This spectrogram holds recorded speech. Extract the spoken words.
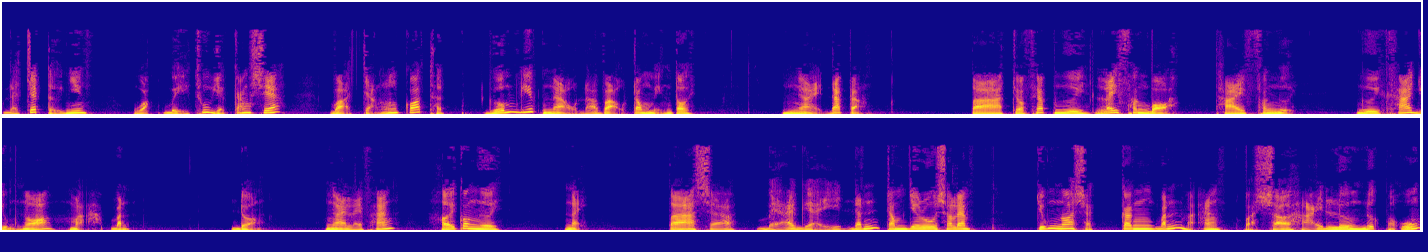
đã chết tự nhiên, hoặc bị thú vật cắn xé, và chẳng có thịt gốm ghiếc nào đã vào trong miệng tôi. Ngài đáp rằng, ta cho phép ngươi lấy phân bò thay phân người, ngươi khá dùng nó mà bánh. Đoạn, Ngài lại phán, hỏi con người, này, ta sẽ bẻ gậy đánh trong Jerusalem, chúng nó sẽ cân bánh mà ăn và sợ hãi lường nước mà uống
